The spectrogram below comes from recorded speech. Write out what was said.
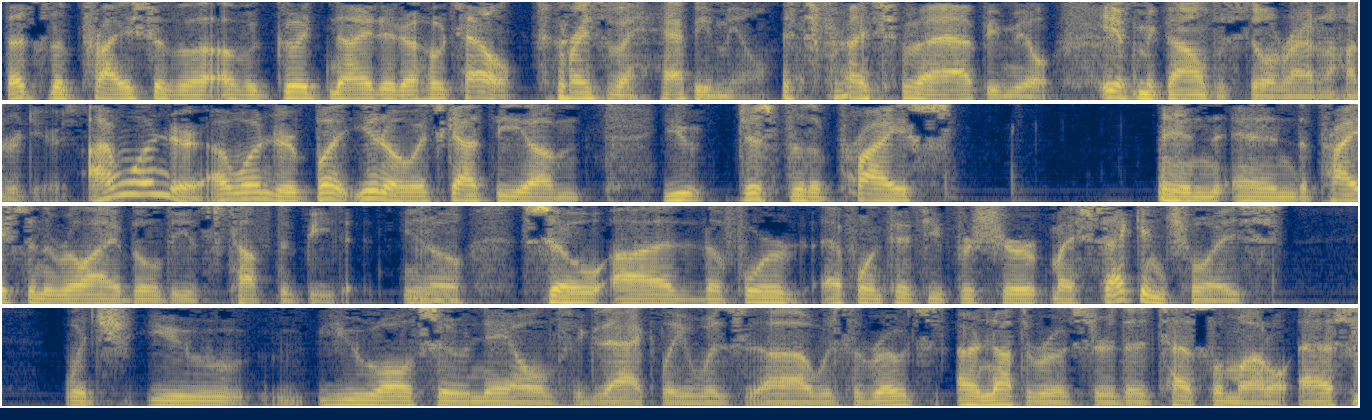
that's the price of a, of a good night at a hotel. Price of a Happy Meal. it's the price of a happy meal. If McDonald's is still around in a 100 years. I wonder, I wonder, but you know, it's got the, um, you, just for the price and, and the price and the reliability, it's tough to beat it, you know? So, uh, the Ford F-150 for sure. My second choice, which you, you also nailed exactly was, uh, was the Roadster, or not the Roadster, the Tesla Model S.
